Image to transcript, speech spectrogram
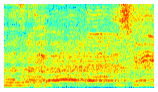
Cause I heard that this feeling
